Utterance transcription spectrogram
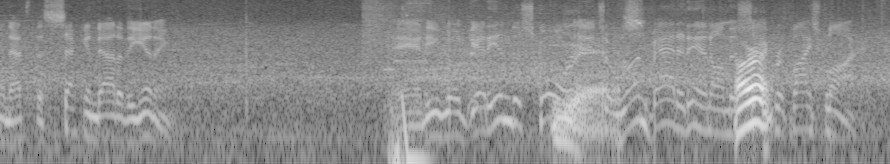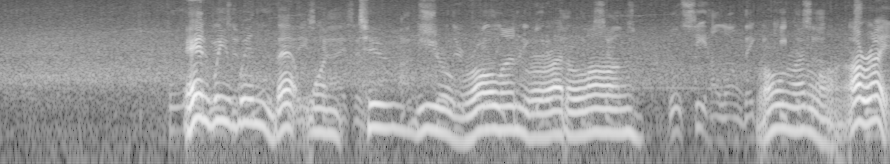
And that's the second out of the inning. And he will get in to score. and It's a run batted in on the All right. sacrifice fly. And we wins in a row win that one, too. and two. I'm We sure are they're feeling rolling right along. themselves. We'll see how long they can Rolling right along. All right.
